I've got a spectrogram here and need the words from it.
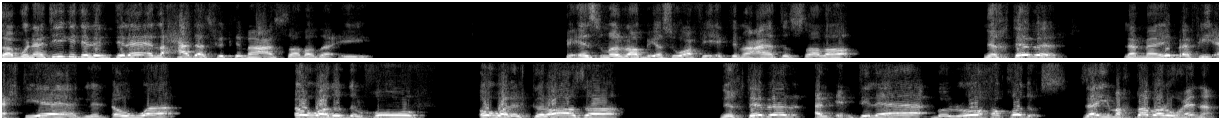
طب ونتيجة الامتلاء اللي حدث في اجتماع الصلاة ده إيه؟ باسم الرب يسوع في اجتماعات الصلاة نختبر. لما يبقى في احتياج للقوة قوة ضد الخوف قوة للكرازة نختبر الامتلاء بالروح القدس زي ما اختبروا هنا.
